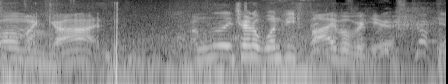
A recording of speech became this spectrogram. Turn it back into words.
Oh my god. I'm literally trying to 1v5 over here.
